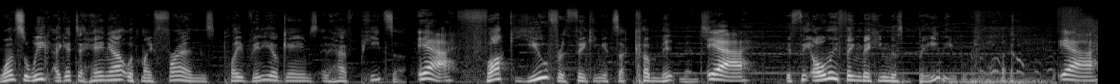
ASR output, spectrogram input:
Once a week, I get to hang out with my friends, play video games, and have pizza. Yeah. Fuck you for thinking it's a commitment. Yeah. It's the only thing making this baby worthwhile. Yeah.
